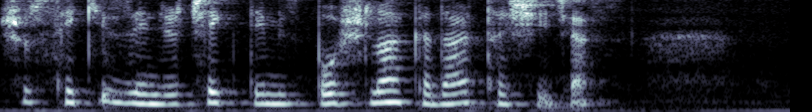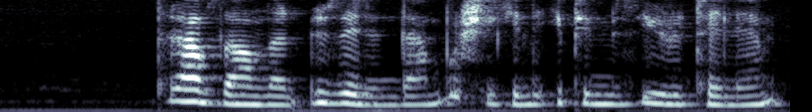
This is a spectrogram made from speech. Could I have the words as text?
şu 8 zincir çektiğimiz boşluğa kadar taşıyacağız trabzanların üzerinden bu şekilde ipimizi yürütelim.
